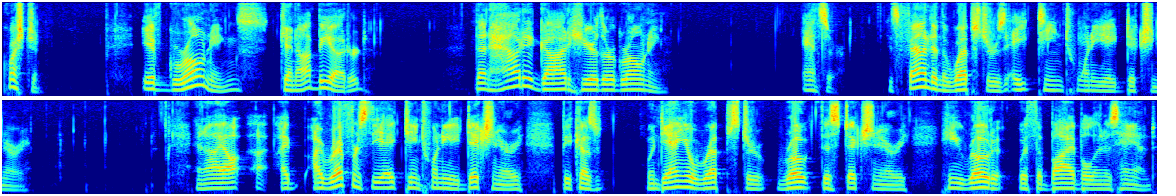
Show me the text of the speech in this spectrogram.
Question If groanings cannot be uttered, then how did God hear their groaning? Answer It's found in the Webster's 1828 dictionary. And I, I, I reference the 1828 dictionary because when Daniel Webster wrote this dictionary, he wrote it with the Bible in his hand.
